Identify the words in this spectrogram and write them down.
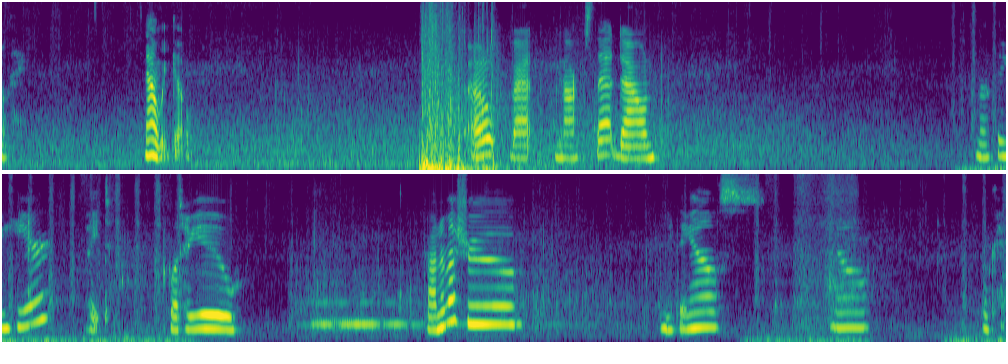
Okay. Now we go. Oh, that knocks that down. Nothing here? Wait. What are you? Found a mushroom. Anything else? No? Okay.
